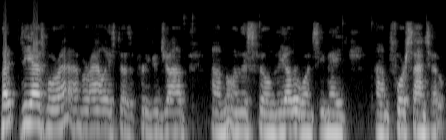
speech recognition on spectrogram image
but Diaz Morales does a pretty good job um, on this film. The other ones he made um, for Santo.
